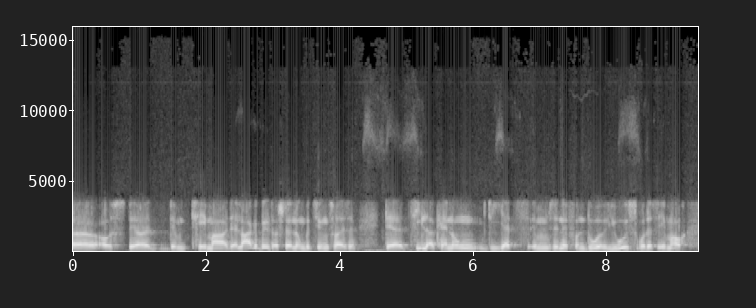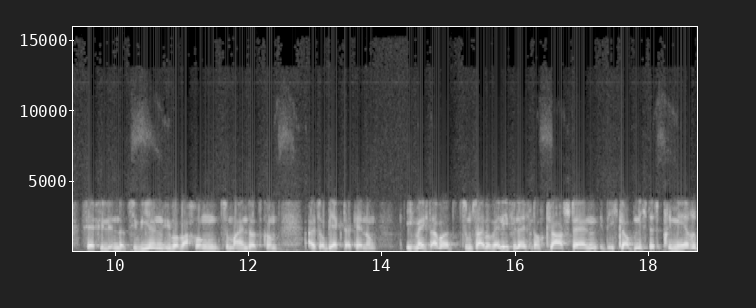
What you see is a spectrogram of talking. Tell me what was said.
Äh, aus der, dem Thema der Lagebilderstellung beziehungsweise der Zielerkennung, die jetzt im Sinne von Dual Use, wo das eben auch sehr viel in der zivilen Überwachung zum Einsatz kommt, als Objekterkennung. Ich möchte aber zum Cyber Valley vielleicht noch klarstellen, ich glaube nicht, das primäre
